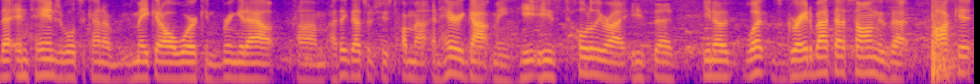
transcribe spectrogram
that intangible to kind of make it all work and bring it out. Um, I think that's what she was talking about. And Harry got me. He, he's totally right. He said, you know, what's great about that song is that pocket.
